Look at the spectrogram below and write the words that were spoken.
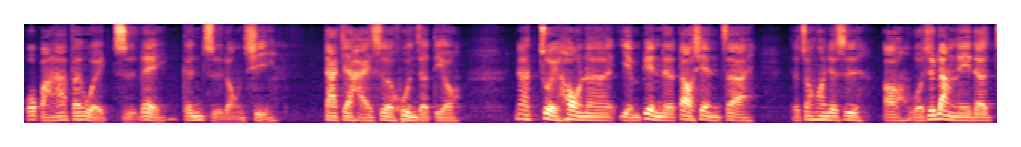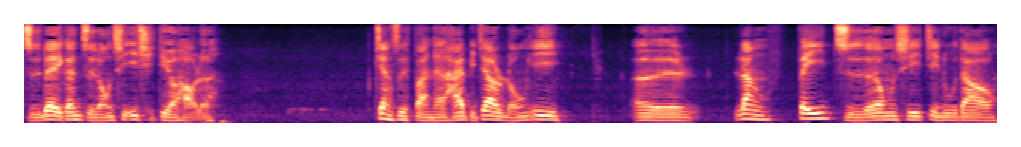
我把它分为纸类跟纸容器，大家还是会混着丢。那最后呢，演变的到现在的状况就是，哦，我就让你的纸类跟纸容器一起丢好了。这样子反而还比较容易，呃，让非纸的东西进入到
